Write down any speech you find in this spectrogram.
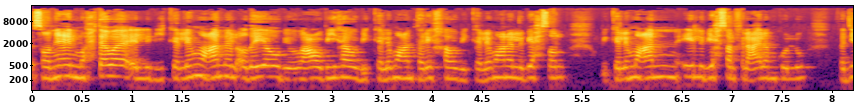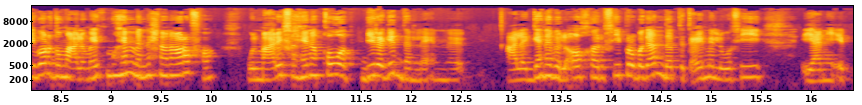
صانعي المحتوى اللي بيتكلموا عن القضية وبيوعوا بيها وبيتكلموا عن تاريخها وبيتكلموا عن اللي بيحصل وبيتكلموا عن إيه اللي بيحصل في العالم كله. فدي برضو معلومات مهم إن إحنا نعرفها. والمعرفة هنا قوة كبيرة جدا لأن على الجانب الآخر في بروباجندا بتتعمل وفي يعني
